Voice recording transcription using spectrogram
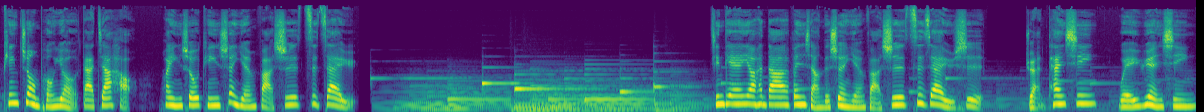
听众朋友，大家好，欢迎收听圣严法师自在语。今天要和大家分享的圣严法师自在语是：转贪心为愿心。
